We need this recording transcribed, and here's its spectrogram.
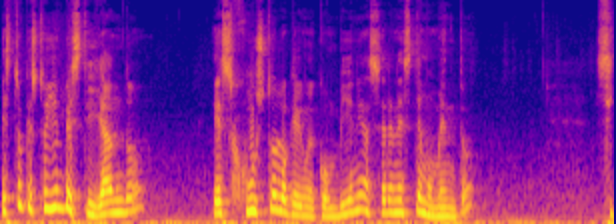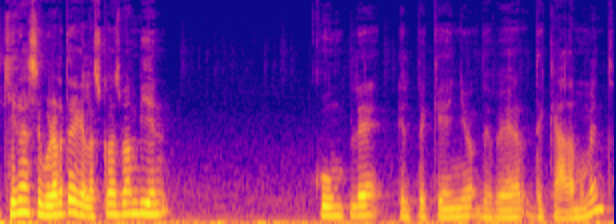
¿esto que estoy investigando es justo lo que me conviene hacer en este momento? Si quieres asegurarte de que las cosas van bien, cumple el pequeño deber de cada momento.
